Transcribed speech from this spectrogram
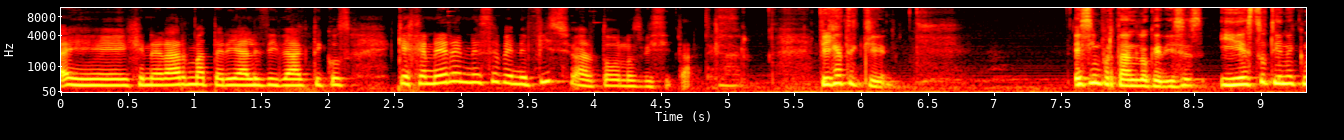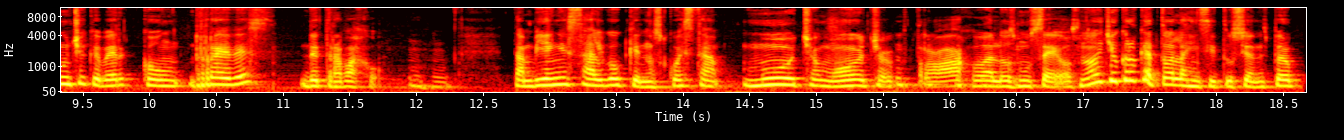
eh, generar materiales didácticos que generen ese beneficio a todos los visitantes. Claro. Fíjate que es importante lo que dices y esto tiene mucho que ver con redes de trabajo. También es algo que nos cuesta mucho, mucho trabajo a los museos, ¿no? Yo creo que a todas las instituciones, pero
